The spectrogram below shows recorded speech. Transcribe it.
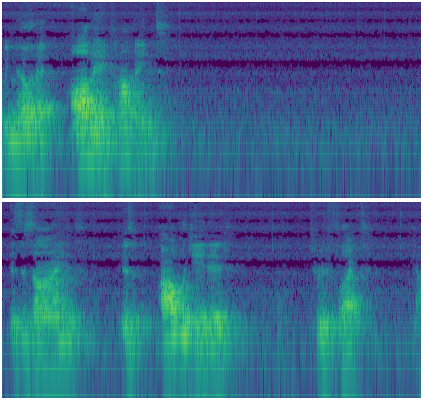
we know that all mankind is designed, is obligated to reflect God.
